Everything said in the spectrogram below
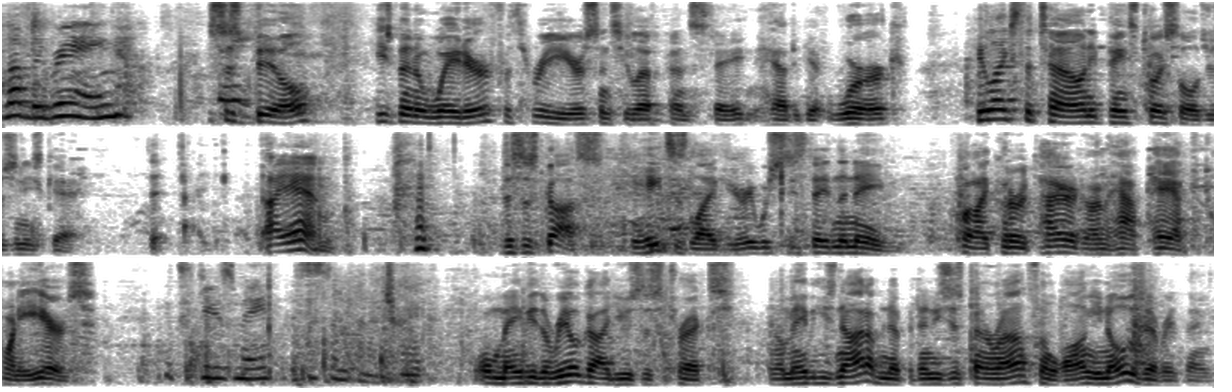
Lovely ring. This is Bill. He's been a waiter for three years since he left Penn State and had to get work. He likes the town, he paints toy soldiers, and he's gay. I am. This is Gus. He hates his life here. He wishes he stayed in the Navy. Well, I could have retired on half pay after 20 years. Excuse me. Is this some kind of trick? Well, maybe the real God uses tricks. You know, maybe he's not omnipotent. He's just been around so long, he knows everything.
